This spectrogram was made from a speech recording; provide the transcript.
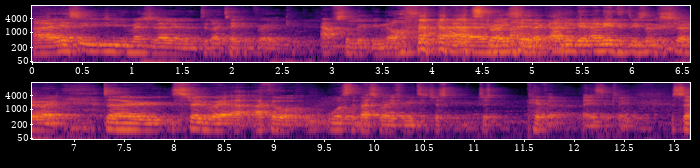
Uh, yeah, so you, you mentioned earlier, did I take a break? Absolutely not. Straight in. Like, I needed, I needed to do something straight away. So straight away, I, I thought, what's the best way for me to just just pivot, basically. So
